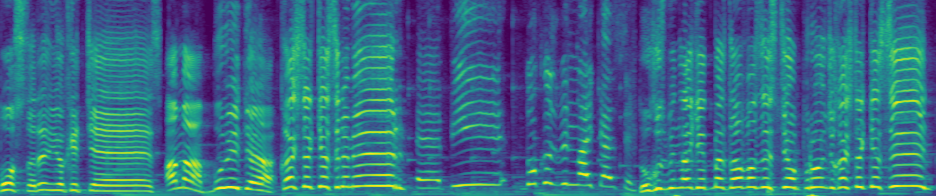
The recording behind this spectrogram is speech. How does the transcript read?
Bossları yok edeceğiz. Ama bu videoya kaç like gelsin Emir? Ee, bir 9000 like gelsin. 9000 like etmez daha fazla istiyorum. Pro oyuncu kaç like gelsin?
